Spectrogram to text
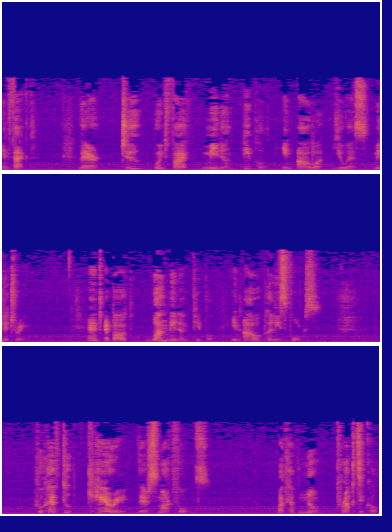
In fact, there are 2.5 million people in our US military and about 1 million people in our police force who have to carry their smartphones but have no practical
